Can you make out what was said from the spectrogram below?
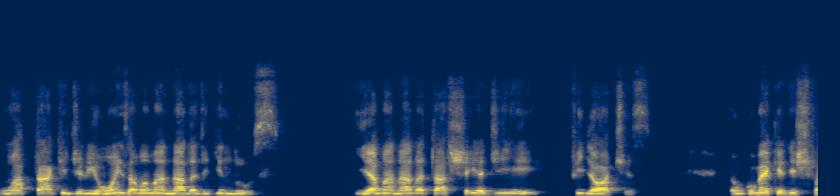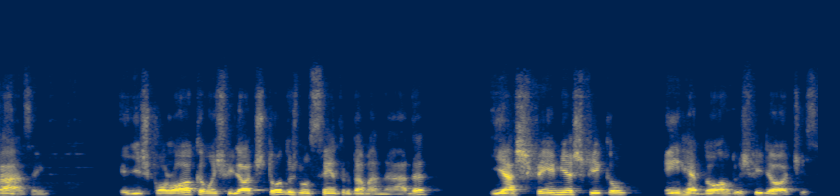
um ataque de leões a uma manada de gnus. E a manada está cheia de filhotes. Então, como é que eles fazem? eles colocam os filhotes todos no centro da manada e as fêmeas ficam em redor dos filhotes.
